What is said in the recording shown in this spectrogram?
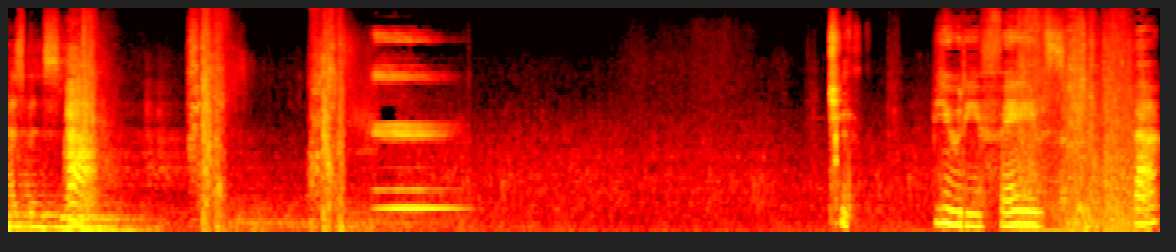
Has been slain. Jeez. Beauty fades. That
